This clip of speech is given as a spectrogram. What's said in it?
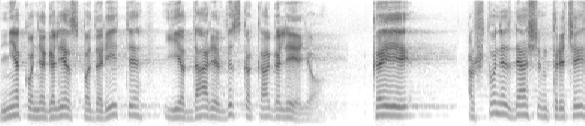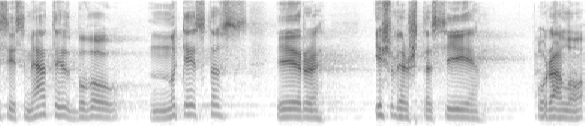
nieko negalės padaryti, jie darė viską, ką galėjo. Kai 83 metais buvau nuteistas ir išvežtas į Uralo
